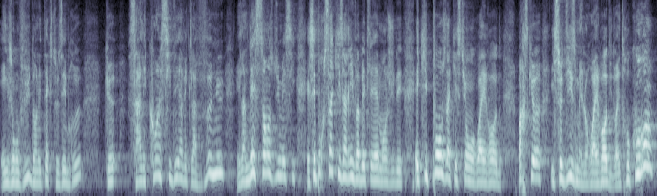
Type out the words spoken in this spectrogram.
et ils ont vu dans les textes hébreux que ça allait coïncider avec la venue et la naissance du Messie. Et c'est pour ça qu'ils arrivent à Bethléem en Judée et qu'ils posent la question au roi Hérode. Parce qu'ils se disent, mais le roi Hérode, il doit être au courant.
